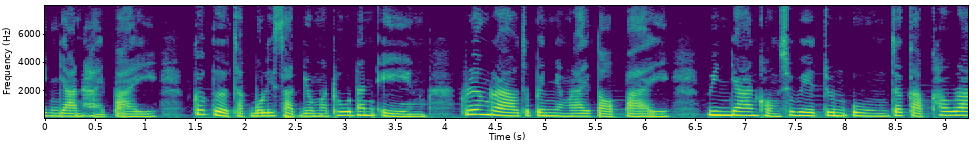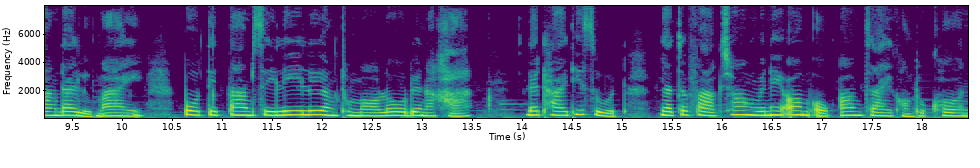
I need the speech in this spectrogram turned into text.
วิญญาณหายไป ก็เกิดจากบริษัทยมทูตนั่นเอง เรื่องราวจะเป็นอย่างไรต่อไป วิญญาณของชเวจุนอุงจะกลับเข้าร่างได้หรือไม่ โปรดติดตามซีรีส์เรื่อง Tomorrow ด้วยนะคะ และท้ายที่สุด อยากจะฝากช่องไว้ในอ้อมอกอ้อมใจของทุกคน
